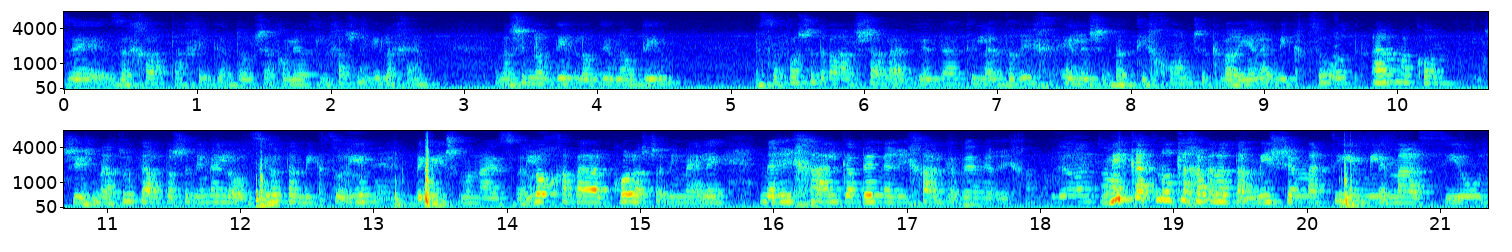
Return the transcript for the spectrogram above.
זה, זה חרטא הכי גדול שיכול להיות. סליחה שאני אגיד לכם, אנשים לומדים, לומדים, לומדים, בסופו של דבר אפשר לדעתי להדריך אלה שבתיכון, שכבר יהיה להם מקצועות על המקום, שישנצו את הארבע שנים האלה, להוציא אותם מקצועיים בגיל 18. לא חבל על כל השנים האלה, מריחה על גבי מריחה על גבי מריחה. מי קטנות לכוון אותם? מי שמתאים למעשיות.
